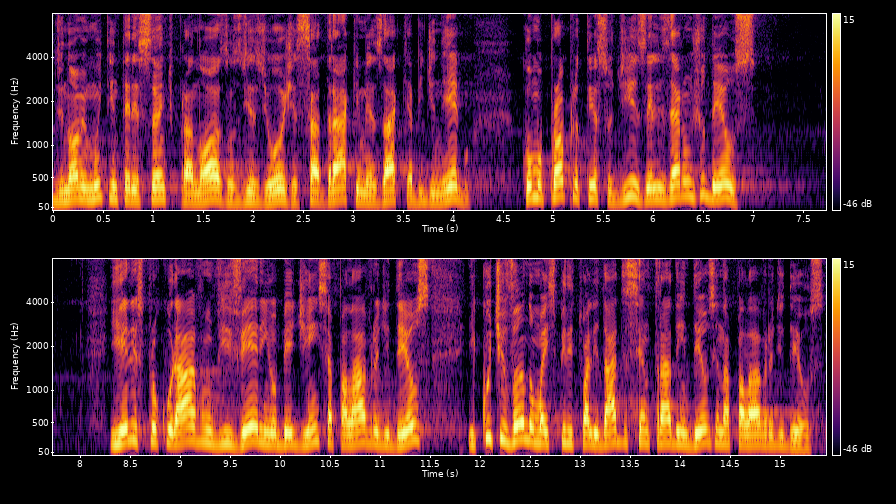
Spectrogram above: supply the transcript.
de nome muito interessante para nós nos dias de hoje, Sadraque, Mesaque e Abidnego, como o próprio texto diz, eles eram judeus. E eles procuravam viver em obediência à palavra de Deus e cultivando uma espiritualidade centrada em Deus e na palavra de Deus.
